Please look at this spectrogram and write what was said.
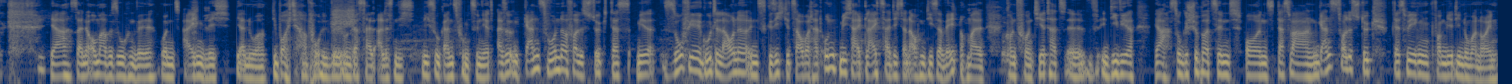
ja seine Oma besuchen will und eigentlich ja nur die Beute abholen will und das halt alles nicht nicht so ganz funktioniert. Also ein ganz wundervolles Stück, das mir so viel gute Laune ins Gesicht gezaubert hat und mich halt gleichzeitig dann auch mit dieser Welt nochmal konfrontiert hat, äh, in die wir ja so geschippert sind und das war ein ganz tolles Stück. Deswegen von mir die Nummer 9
